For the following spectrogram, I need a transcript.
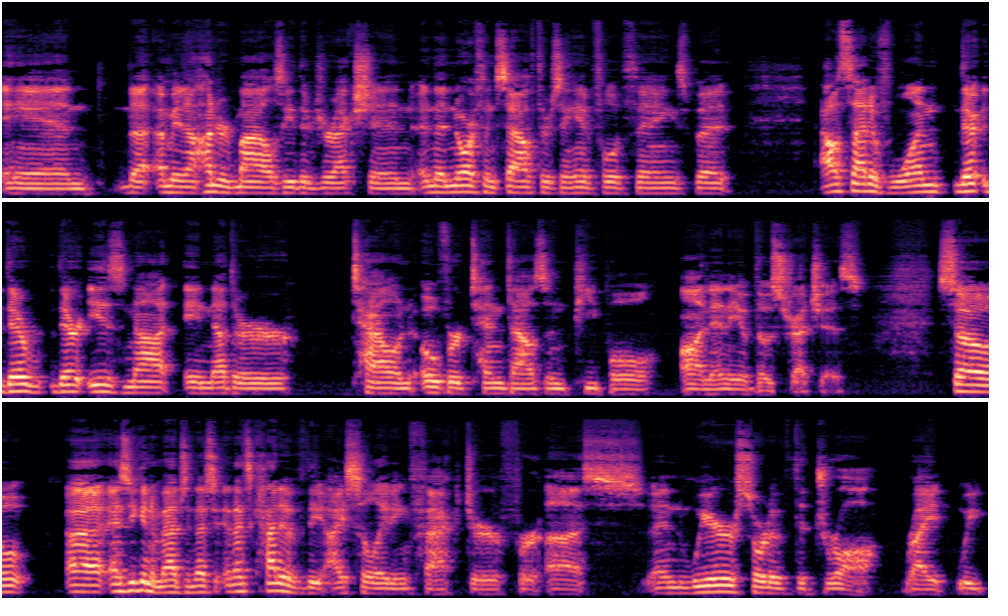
And the, I mean, 100 miles either direction. And then north and south, there's a handful of things, but outside of one, there, there, there is not another town over 10,000 people on any of those stretches. So, uh, as you can imagine, that's that's kind of the isolating factor for us, and we're sort of the draw, right? We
